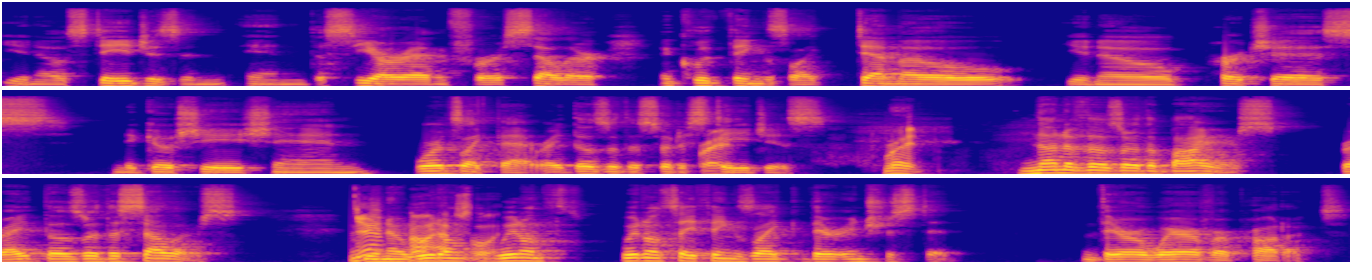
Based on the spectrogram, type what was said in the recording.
you know, stages in in the CRM for a seller include things like demo, you know, purchase, negotiation, words like that, right? Those are the sort of right. stages. Right. None of those are the buyers, right? Those are the sellers. Yeah, you know, no, we don't absolutely. we don't we don't say things like they're interested. They're aware of our product.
